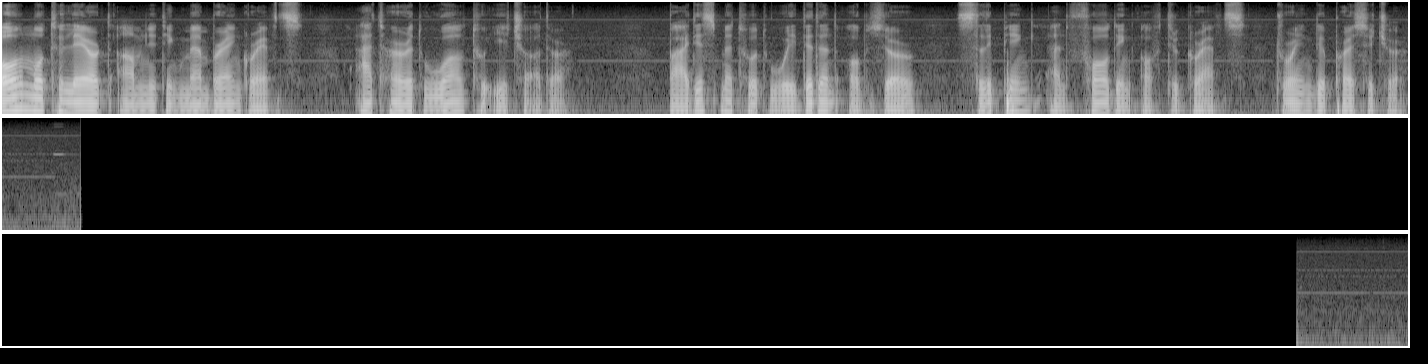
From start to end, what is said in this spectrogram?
All multilayered amniotic membrane grafts adhered well to each other. By this method we didn't observe slipping and folding of the grafts during the procedure.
